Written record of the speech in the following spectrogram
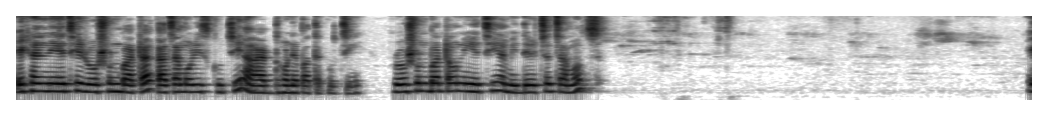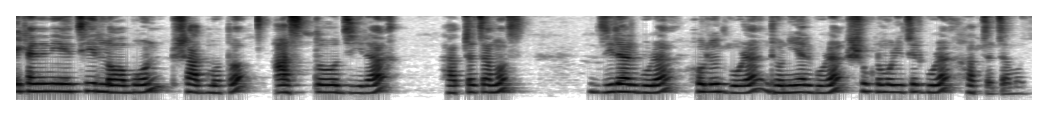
এখানে নিয়েছি রসুন বাটা, কাঁচামরিচ কুচি আর ধনে পাতা কুচি। রসুন বাটাও নিয়েছি আমি দেড় চা চামচ। এখানে নিয়েছি লবণ, স্বাদ মতো, আস্ত জিরা, হাফ চা চামচ, জিরার গুঁড়া, হলুদ গুঁড়া, ধনিয়ার গুঁড়া, শুকনো মরিচের গুঁড়া, হাফ চা চামচ।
